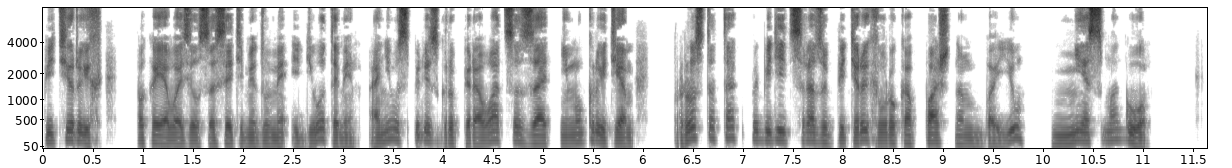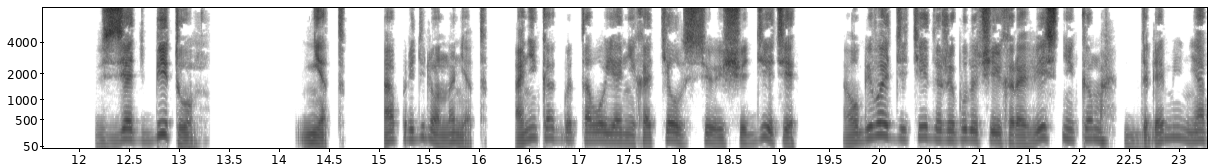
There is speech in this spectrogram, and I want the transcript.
пятерых. Пока я возился с этими двумя идиотами, они успели сгруппироваться за одним укрытием. Просто так победить сразу пятерых в рукопашном бою не смогу. Взять биту? Нет, определенно нет. Они, как бы того я не хотел, все еще дети, а убивать детей, даже будучи их ровесником, для меня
